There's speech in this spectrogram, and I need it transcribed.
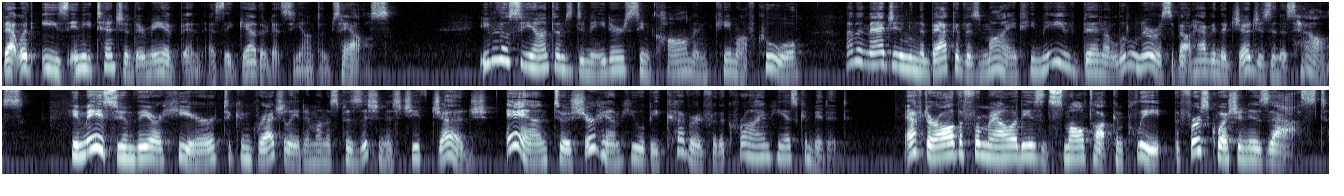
That would ease any tension there may have been as they gathered at Seantum's house. Even though Seantum's demeanor seemed calm and came off cool, I'm imagining in the back of his mind he may have been a little nervous about having the judges in his house. He may assume they are here to congratulate him on his position as chief judge and to assure him he will be covered for the crime he has committed. After all the formalities and small talk complete, the first question is asked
